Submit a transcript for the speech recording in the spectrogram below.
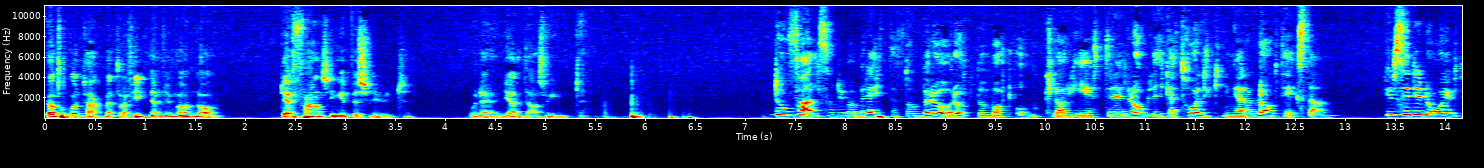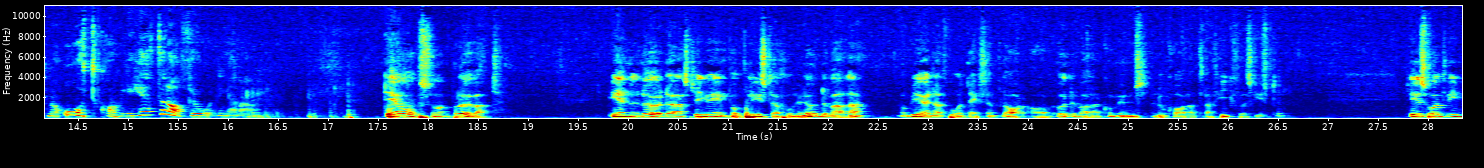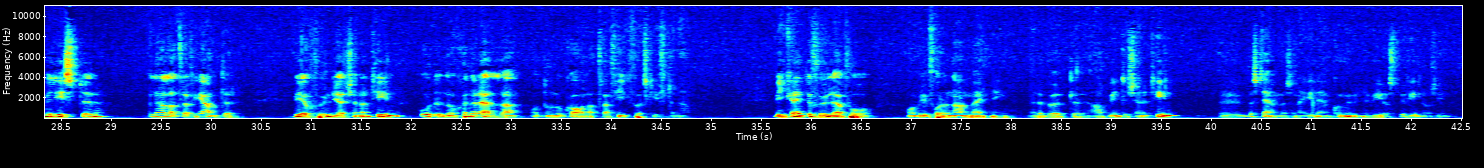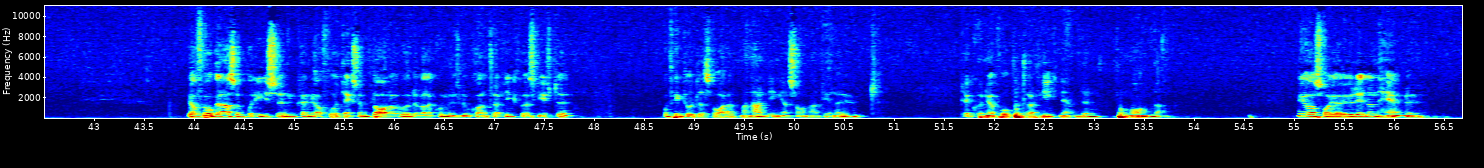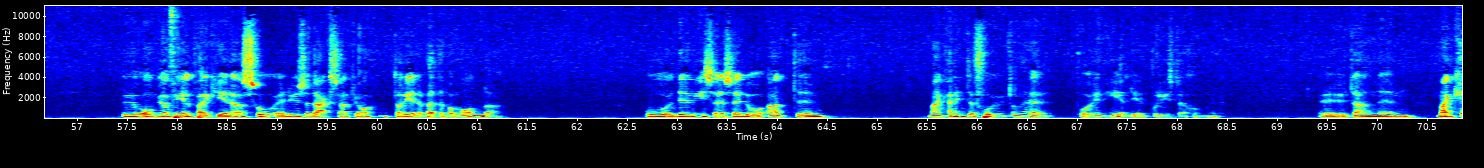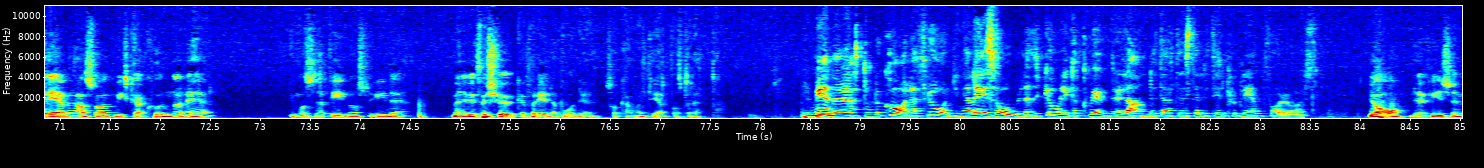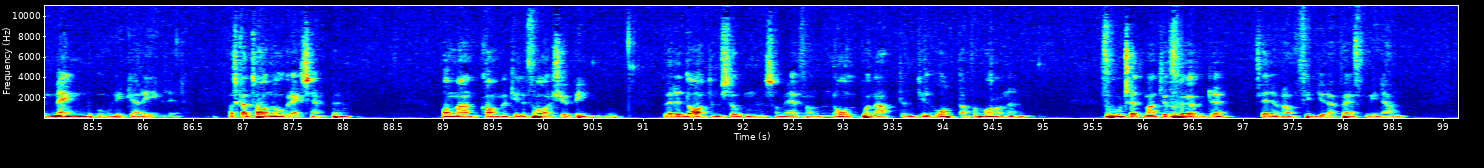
Jag tog kontakt med trafiknämnden i Mölndal. Det fanns inget beslut och det gällde alltså inte. De fall som du har berättat om berör uppenbart oklarheter eller olika tolkningar av lagtexten. Hur ser det då ut med åtkomligheten av förordningarna? Det är också prövat. En lördag steg jag in på polisstationen i Uddevalla och begärde att få ett exemplar av Uddevalla kommuns lokala trafikföreskrifter. Det är ju så att vi bilister, eller alla trafikanter, vi är skyldiga att känna till både de generella och de lokala trafikföreskrifterna. Vi kan inte skylla på om vi får en anmärkning eller böter att vi inte känner till eh, bestämmelserna i den kommunen vi just befinner oss i. Jag frågade alltså polisen, kan jag få ett exemplar av Uddevalla kommuns lokala trafikföreskrifter? Och fick då till svar att man hade inga sådana att dela ut. Det kunde jag få på trafiknämnden på måndag. Men jag sa, jag är ju redan här nu. Eh, om jag felparkerar så är det ju så dags att jag tar reda på detta på måndag. Och det visade sig då att eh, man kan inte få ut de här på en hel del polisstationer. Eh, utan eh, man kräver alltså att vi ska kunna det här. Vi måste sätta in oss i det. Men när vi försöker få reda på det så kan man inte hjälpa oss till rätta. Du menar att de lokala förordningarna är så olika olika kommuner i landet att det ställer till problem för oss? Ja, det finns en mängd olika regler. Jag ska ta några exempel. Om man kommer till Falköping då är det datumzon som är från 0 på natten till 8 på morgonen. Fortsätter man till Skövde så är det från 4 eh, eh, på eftermiddagen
